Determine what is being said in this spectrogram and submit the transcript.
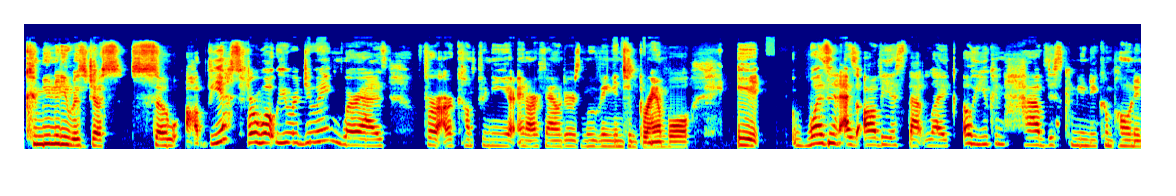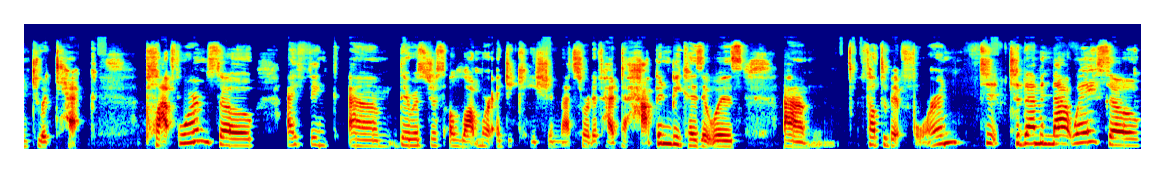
community was just so obvious for what we were doing. Whereas for our company and our founders moving into Bramble, it wasn't as obvious that like, oh, you can have this community component to a tech platform. So I think um, there was just a lot more education that sort of had to happen because it was um, felt a bit foreign to, to them in that way. So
